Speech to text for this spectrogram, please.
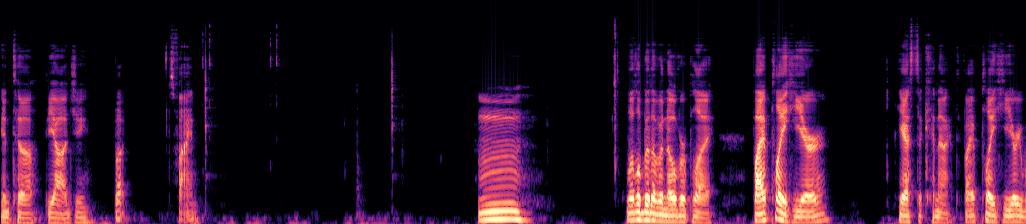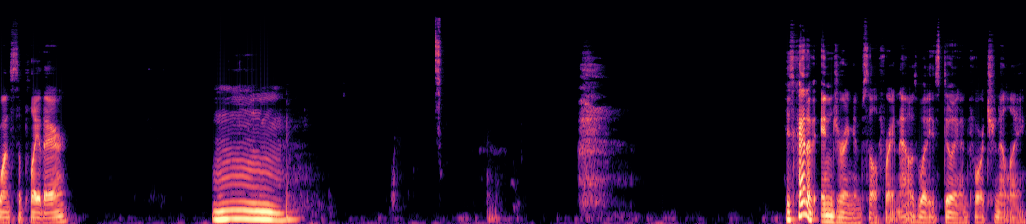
into the Aji, but it's fine. Hmm, a little bit of an overplay. If I play here, he has to connect. If I play here, he wants to play there. Hmm. He's kind of injuring himself right now is what he's doing, unfortunately.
